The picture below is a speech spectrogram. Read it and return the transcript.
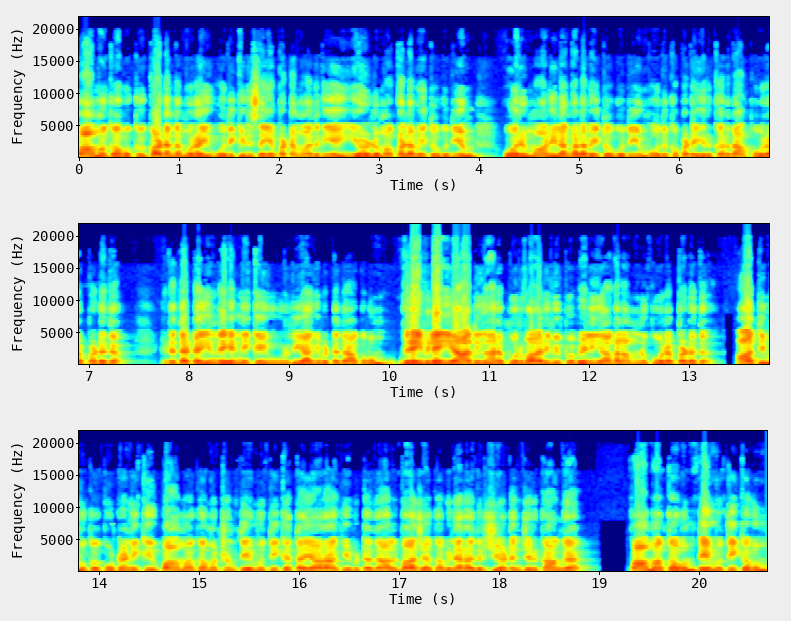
பாமகவுக்கு கடந்த முறை ஒதுக்கீடு செய்யப்பட்ட மாதிரியே ஏழு மக்களவை தொகுதியும் ஒரு மாநிலங்களவை தொகுதியும் ஒதுக்கப்பட இருக்கிறதா கூறப்படுது. கிட்டத்தட்ட இந்த எண்ணிக்கை உறுதியாகிவிட்டதாகவும் விரைவிலேயே அதிகாரப்பூர்வ அறிவிப்பு வெளியாகலாம்னு கூறப்படுது. அதிமுக கூட்டணிக்கு பாமக மற்றும் தேமுதிக தயாராகிவிட்டதால் பாஜகவினர் அதிர்ச்சி அடைஞ்சிருக்காங்க. பாமகவும் தேமுதிகவும்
